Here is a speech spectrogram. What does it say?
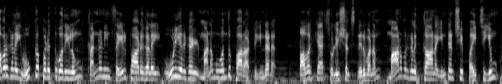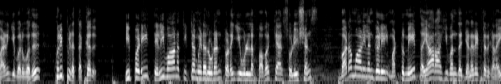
அவர்களை ஊக்கப்படுத்துவதிலும் கண்ணனின் செயல்பாடுகளை ஊழியர்கள் மனமுவந்து பாராட்டுகின்றனர். பவர் கேர் சொல்யூஷன்ஸ் நிறுவனம் மாணவர்களுக்கான இன்டர்ன்ஷிப் பயிற்சியும் வழங்கி வருவது குறிப்பிடத்தக்கது. இப்படி தெளிவான திட்டமிடலுடன் தொடங்கியுள்ள பவர் கேர் சொல்யூஷன்ஸ் வடமாநிலங்களில் மட்டுமே தயாராகி வந்த ஜெனரேட்டர்களை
